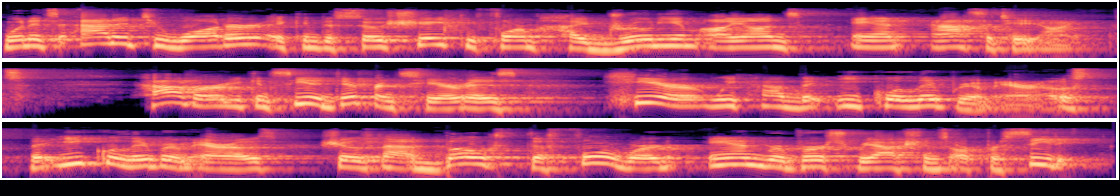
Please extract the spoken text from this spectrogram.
When it's added to water, it can dissociate to form hydronium ions and acetate ions. However, you can see a difference here is here we have the equilibrium arrows. The equilibrium arrows shows that both the forward and reverse reactions are proceeding,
